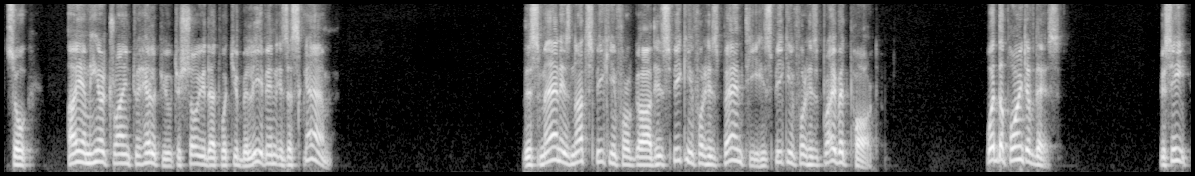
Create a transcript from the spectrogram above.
So I am here trying to help you to show you that what you believe in is a scam. This man is not speaking for God. He's speaking for his panty. He's speaking for his private part. What the point of this? You see,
